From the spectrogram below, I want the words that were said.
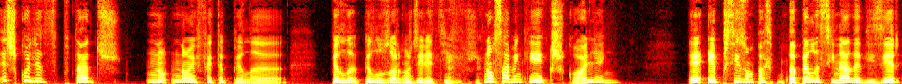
A escolha de deputados não, não é feita pela, pela, pelos órgãos diretivos. não sabem quem é que escolhem. É, é preciso um, papel assinado a dizer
